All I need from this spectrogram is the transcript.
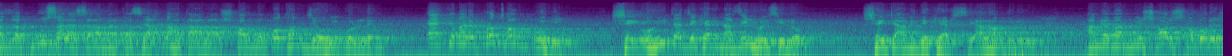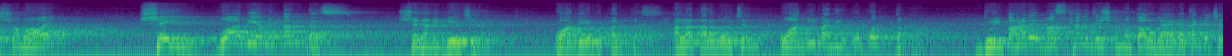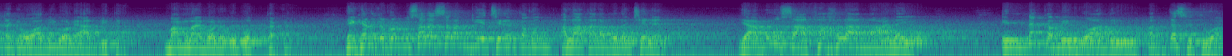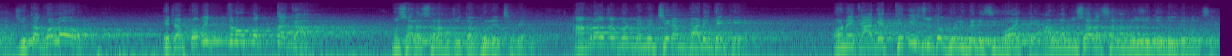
হজরত মুসা আলাহ সাল্লামের কাছে আল্লাহ তাআলা সর্বপ্রথম যে ওহি করলেন, একেবারে প্রথম ওহি, সেই ওহিটা যেখানে নাজিল হয়েছিল, সেইটা আমি দেখে আসছি, আলহামদুলিল্লাহ। আমি আমার মিশর সবরের সময় সেই ওয়াদিয়ে মুকাদ্দাস সেখানে গিয়েছিলাম ওয়াদিয়ে মুকাদ্দাস। আল্লাহ তারা বলছেন, ওয়াদি মানে উপত্যকা। দুই পাহাড়ের মাঝখানে যে সমতল জায়গা থাকে, সেটাকে ওয়াদি বলে আরবিতে, বাংলায় বলে উপত্যকা। এখানে যখন মুসা আলাহিস গিয়েছিলেন, তখন আল্লাহ তালা বলেছিলেন, ইয়া মুসা ফাখলা মা আলাই, ইন্নাকা বিল ওয়াদিল মুকাদ্দাসি তুয়া। জুতা খোলো। এটা পবিত্র উপত্যকা। মুসা আলাহিস জুতা খুলেছিলেন। আমরাও যখন নেমেছিলাম গাড়ি থেকে, অনেক আগের থেকেই জুতো খুলে ফেলেছি ভয়তে। আল্লাহ মুসা আল্লাহ জুতো খুলতে বলছেন।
